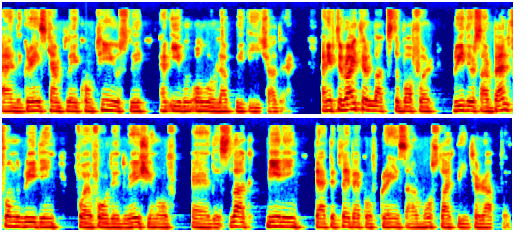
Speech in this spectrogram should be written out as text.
and the grains can play continuously and even overlap with each other. And if the writer locks the buffer, readers are banned from the reading for, for the duration of uh, this lock, meaning that the playback of grains are most likely interrupted.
